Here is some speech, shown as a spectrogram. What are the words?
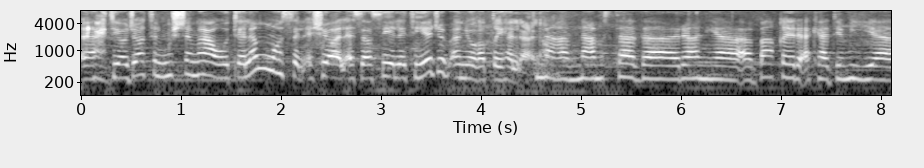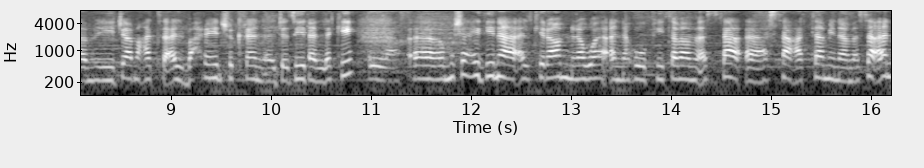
احتياجات المجتمع وتلمس الأشياء الأساسية التي يجب أن يغطيها الإعلام. نعم نعم أستاذة رانيا باقر أكاديمية من جامعة البحرين. شكرا جزيلا لك. آه، مشاهدينا الكرام ننوه أنه في تمام الساعة, الساعة الثامنة مساء.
